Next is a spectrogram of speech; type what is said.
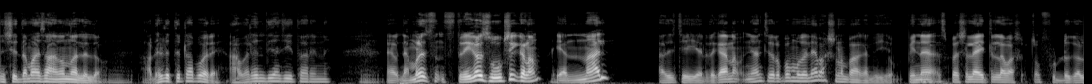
നിഷിദ്ധമായ സാധനമൊന്നുമല്ലല്ലോ. അതെടുത്തിട്ടാ പോരെ. അവരെന്തിനാ ചീത്ത പറയുന്നത് നമ്മൾ സ്ത്രീകൾ സൂക്ഷിക്കണം. എന്നാൽ അത് ചെയ്യരുത്. കാരണം ഞാൻ ചെറുപ്പം മുതലേ ഭക്ഷണം പാകം ചെയ്യും. പിന്നെ സ്പെഷ്യലായിട്ടുള്ള ഭക്ഷണം ഫുഡുകൾ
